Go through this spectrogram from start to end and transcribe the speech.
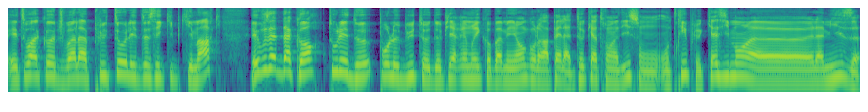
Et toi, coach, voilà plutôt les deux équipes qui marquent. Et vous êtes d'accord, tous les deux, pour le but de Pierre-Emerick Aubameyang. On le rappelle, à 2,90, on, on, triple quasiment la mise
